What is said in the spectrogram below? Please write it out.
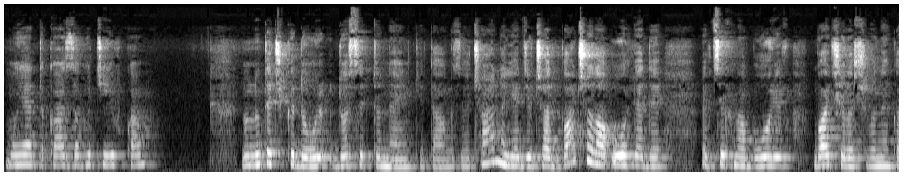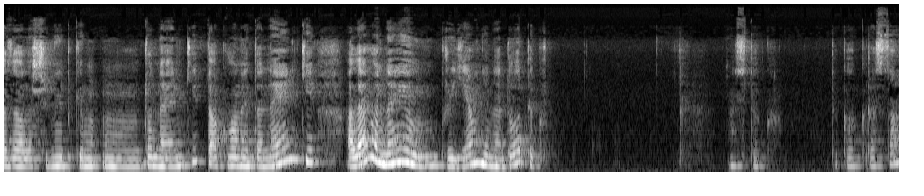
моя така заготівка. Ну, ниточки досить тоненькі, так, звичайно. Я дівчат бачила огляди цих наборів, бачила, що вони казали, що нитки тоненькі. Так, вони тоненькі, але вони приємні на дотик. Ось так. Така краса.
